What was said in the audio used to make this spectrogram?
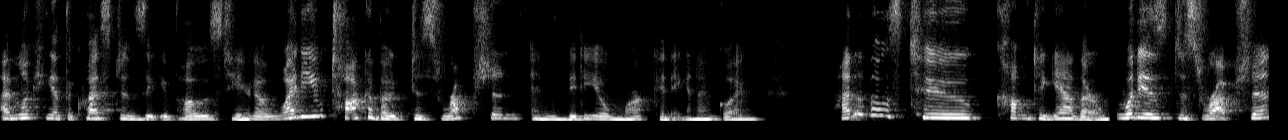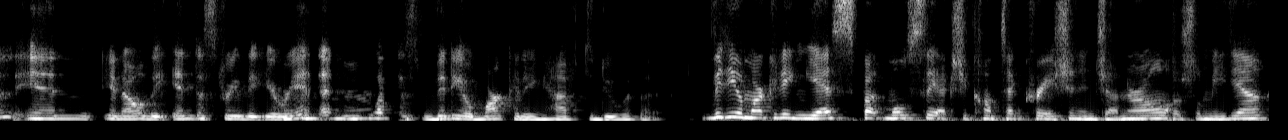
i'm looking at the questions that you posed here you know, why do you talk about disruption and video marketing and i'm going how do those two come together? What is disruption in you know the industry that you're in mm-hmm. and what does video marketing have to do with it? Video marketing yes but mostly actually content creation in general social media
